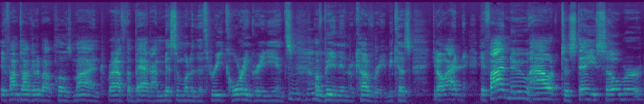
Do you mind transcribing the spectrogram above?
if I'm talking about closed mind, right off the bat, I'm missing one of the three core ingredients mm-hmm. of being in recovery. Because you know, I, if I knew how to stay sober,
